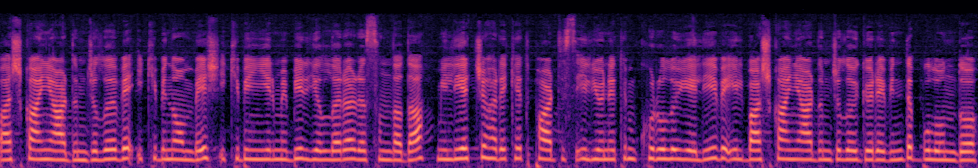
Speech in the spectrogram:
başkan yardımcılığı ve 2015-2021 yılları arasında da Milliyetçi Hareket Partisi İl Yönetim Kurulu üyeliği ve il başkan yardımcılığı görevinde bulundu.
